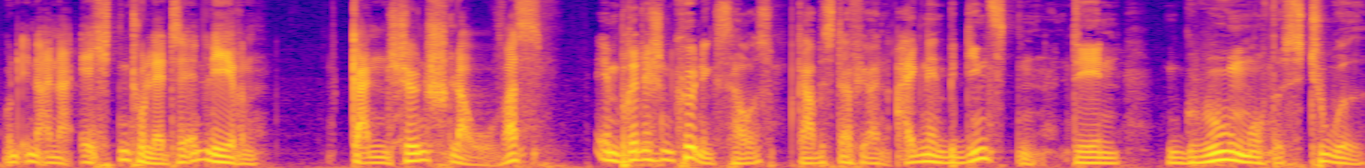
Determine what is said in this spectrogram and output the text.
und in einer echten Toilette entleeren. Ganz schön schlau, was? Im britischen Königshaus gab es dafür einen eigenen Bediensten, den Groom of the Stool,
